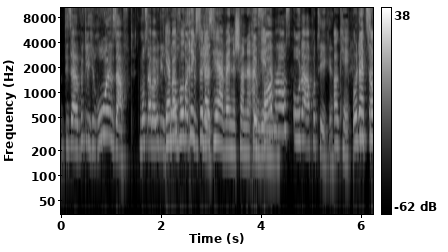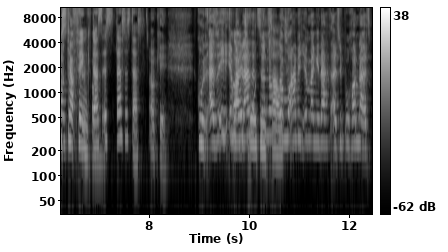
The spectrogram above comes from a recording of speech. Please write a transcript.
dieser wirklich rohe Saft, muss aber wirklich ja, aber wo kriegst du das her, wenn du schon eine angehende... Reformhaus oder Apotheke. Okay, oder Zystofink, das ist, das ist das. Okay. Gut, also ich immer Blasenentzündung, habe ich immer gedacht, als Hypochonder, als,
